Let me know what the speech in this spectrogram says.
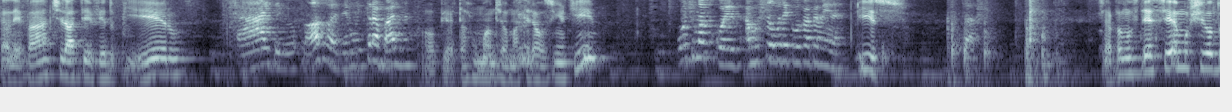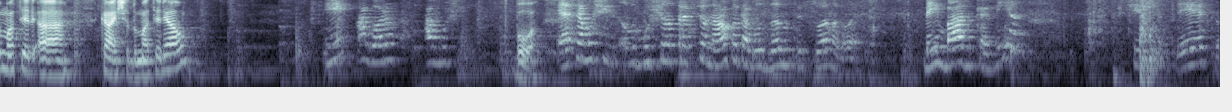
Pra levar, tirar a TV do Piero. Ai, teve... Nossa, vai ter muito trabalho, né? Ó, o Piero tá arrumando já o materialzinho aqui. Últimas coisas. A mochila eu vou ter que colocar também, né? Isso. Tá. Já vamos descer a mochila do material, a caixa do material. E agora a mochila. Boa. Essa é a mochila, a mochila tradicional que eu tava usando no sexto ano agora. Bem básicazinha. Estilinho preto.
